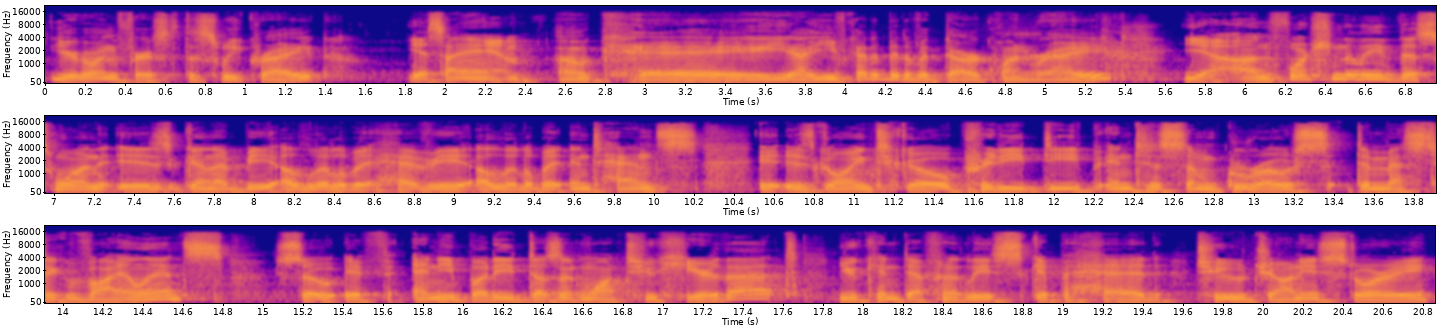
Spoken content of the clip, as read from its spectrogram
You're going first this week, right? Yes, I am. Okay. Yeah, you've got a bit of a dark one, right? Yeah, unfortunately, this one is going to be a little bit heavy, a little bit intense. It is going to go pretty deep into some gross domestic violence. So, if anybody doesn't want to hear that, you can definitely skip ahead to Johnny's story.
